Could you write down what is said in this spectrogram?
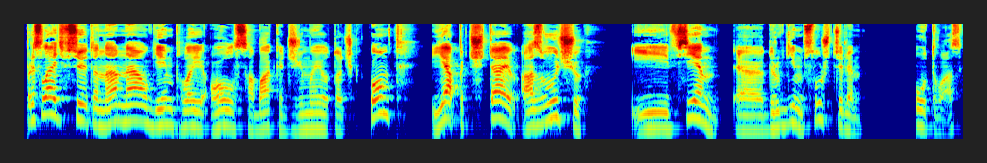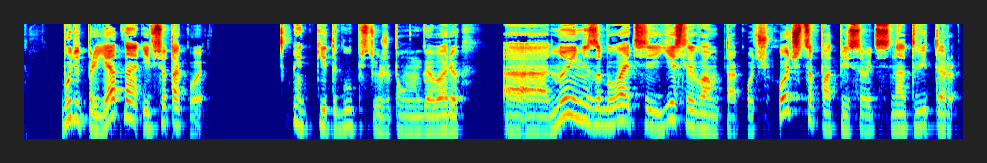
присылайте все это на nowgameplayallsobaka.gmail.com Я почитаю, озвучу, и всем э, другим слушателям от вас будет приятно и все такое. Какие-то глупости уже, по-моему, говорю. А, ну и не забывайте, если вам так очень хочется, подписывайтесь на твиттер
